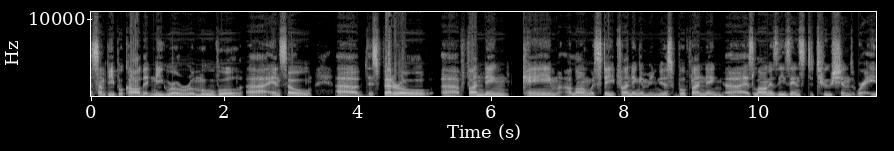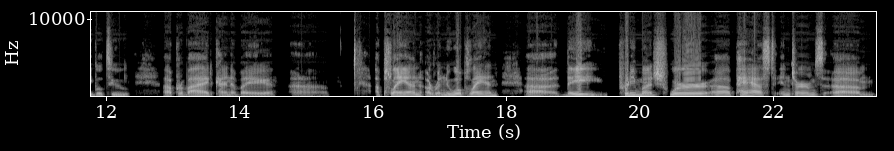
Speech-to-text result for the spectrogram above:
some people called it Negro removal. and so this federal funding came along with state funding and municipal funding, uh, as long as these institutions were able to uh, provide kind of a uh, a plan, a renewal plan, uh, they pretty much were uh, passed in terms um,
